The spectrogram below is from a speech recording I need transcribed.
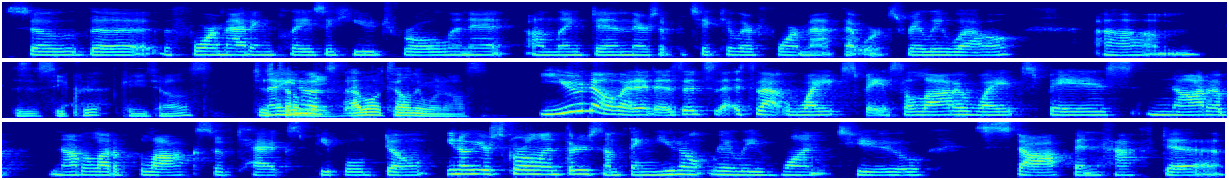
so the the formatting plays a huge role in it. On linkedin there's a particular format that works really well. Um, is it secret? Can you tell us? Just tell me. i won't tell anyone else you know what it is. It's it's that white space a lot of white space not a not a lot of blocks of text. People don't you know you're scrolling through something you don't really want to stop and have to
